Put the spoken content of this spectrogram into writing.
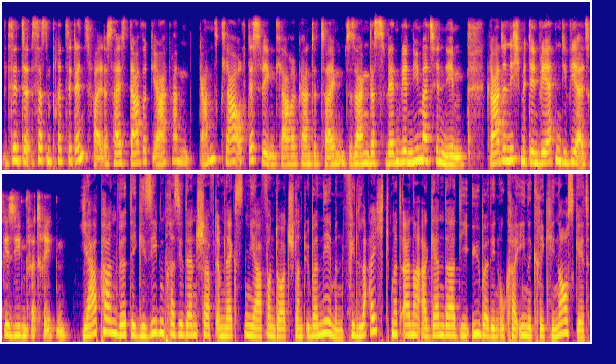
sind, ist das ein Präzedenzfall. Das heißt, da wird Japan ganz klar auch deswegen klare Kante zeigen, um zu sagen, das werden wir niemals hinnehmen. Gerade nicht mit den Werten, die wir als G7 vertreten. Japan wird die G7-Präsidentschaft im nächsten Jahr von Deutschland übernehmen, vielleicht mit einer Agenda, die über den Ukraine-Krieg hinausgeht.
